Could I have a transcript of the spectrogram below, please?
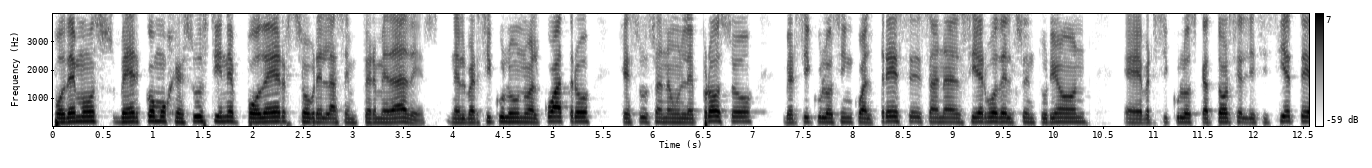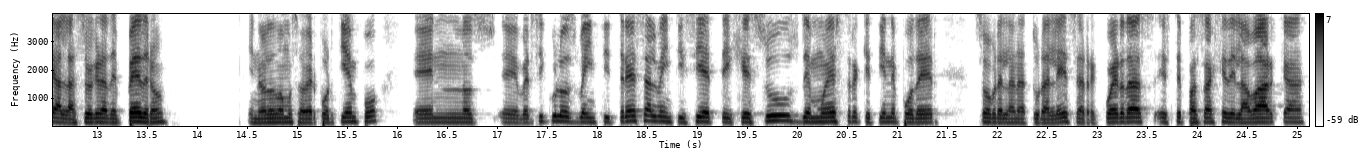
podemos ver cómo Jesús tiene poder sobre las enfermedades. En el versículo 1 al 4, Jesús sana a un leproso, versículo 5 al 13, sana al siervo del centurión, versículos 14 al 17, a la suegra de Pedro, y no los vamos a ver por tiempo. En los eh, versículos 23 al 27, Jesús demuestra que tiene poder sobre la naturaleza. ¿Recuerdas este pasaje de la barca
